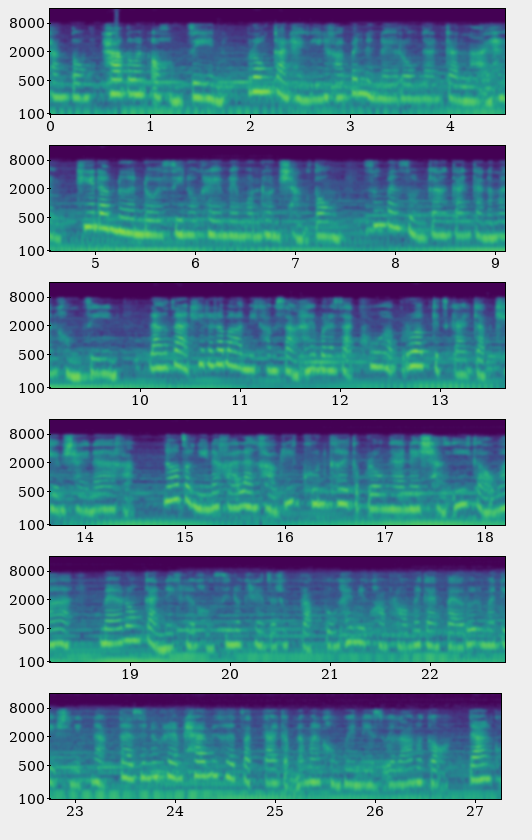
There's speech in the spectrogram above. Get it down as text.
ชางตงทางตะวันออกของจีน โรงกลั่นแห่งนี้นะคะเป็นหนึ่งในโรงงานกลั่นหลายแห่งที่ดำเนินโดยซีโนเคมในมณฑลฉางตง ซึ่งเป็นศูนย์กลางการกลั่นน้ำมันของจีน หลังจากที่รัฐบาลมีคำสั่งให้บริษัทควบรวบกิจการกับเคมไชน่าค่ะ นอกจากนี้นะคะ แหล่งข่าวที่คุ้นเคยกับโรงงานในฉางอี้กล่าวว่า แม้โรงกลั่นในเครือของซิโนเครมจะถูกปรับปรุงให้มีความพร้อมในการแปรรูปน้ำมันดิบชนิดหนัก แต่ซิโนเครมแทบไม่เคยจัดการกับน้ำมันของเวเนซุเอลามาก่อน ด้านโฆ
